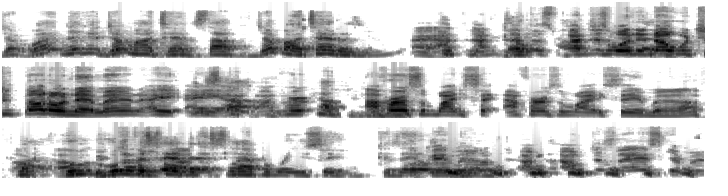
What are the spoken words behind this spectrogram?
Jo- What nigga? Joe Montana, stop it. Joe Montana's. Hey, I, I, I just I just want to know what you thought on that, man. Hey, hey, Stop I, I've heard I've heard somebody say I've heard somebody say, man. I, I, I Who, think whoever Steve- said I- that, slap him when you see him, because they Okay, don't man. I'm, I'm, I'm just asking, man.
